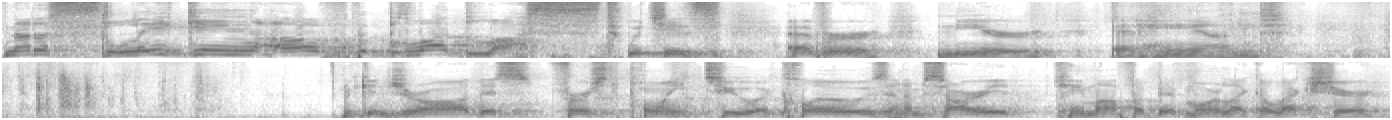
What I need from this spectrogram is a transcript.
not a slaking of the bloodlust, which is ever near at hand. We can draw this first point to a close, and I'm sorry it came off a bit more like a lecture.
